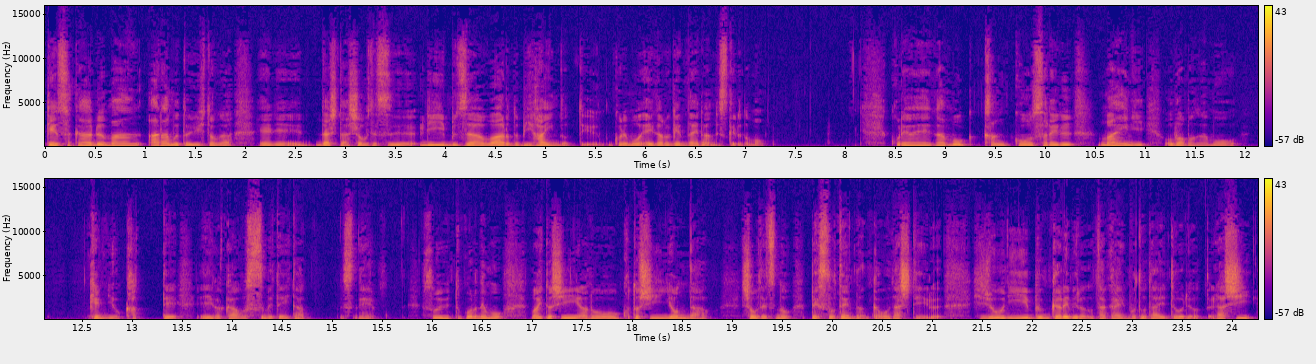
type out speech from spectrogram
原作はルマン・アラムという人が、えー、出した小説、Leave the World Behind っていう、これも映画の現代なんですけれども、これがもう刊行される前にオバマがもう権利を買って映画化を進めていたんですね。そういうところでも、毎年、あの、今年読んだ小説のベスト10なんかを出している、非常に文化レベルの高い元大統領らしい、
